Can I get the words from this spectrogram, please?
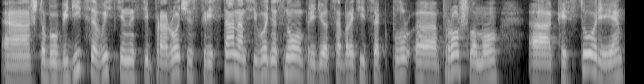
Э, чтобы убедиться в истинности пророчеств Христа, нам сегодня снова придется обратиться к э, прошлому, э, к истории.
